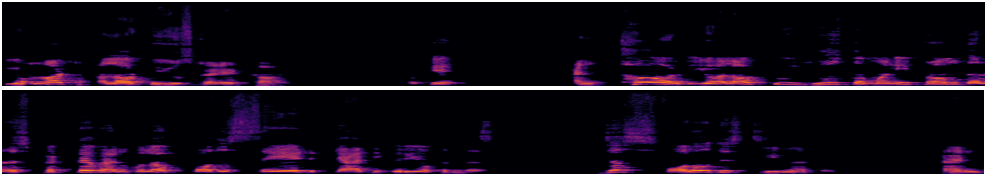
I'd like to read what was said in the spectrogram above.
you're not allowed to use credit card. Okay. And third, you're allowed to use the money from the respective envelope for the said category of investment. Just follow these three methods. And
